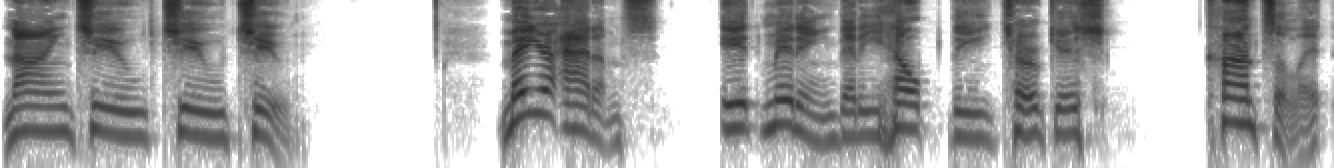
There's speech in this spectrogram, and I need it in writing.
9222. Mayor Adams admitting that he helped the Turkish consulate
